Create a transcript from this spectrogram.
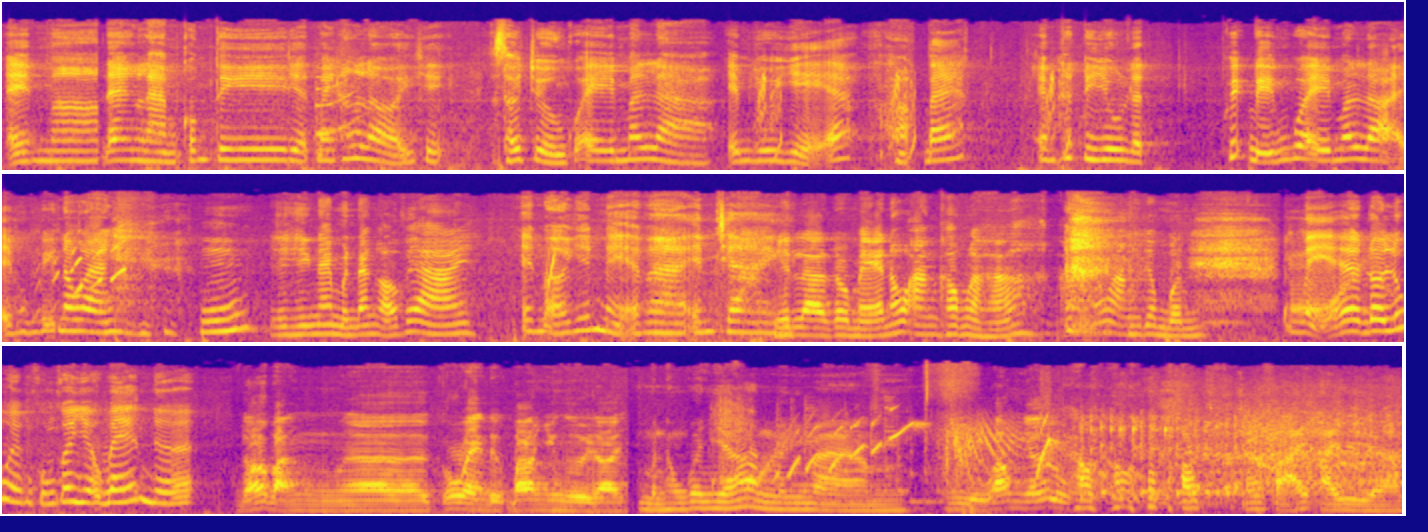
Em ờ, đang làm công ty dệt may thắng lợi chị. Sở trường của em á là em vui vẻ, hoạt bát. Em thích đi du lịch. Khuyết điểm của em á là em không biết nấu ăn. ừ. vậy hiện nay mình đang ở với ai em ở với mẹ và em vậy trai. là rồi mẹ nấu ăn không là hả ai nấu ăn cho mình Mẹ đôi lúc em cũng có dấu bếp nữa. Đó bạn ờ, có quen được bao nhiêu người rồi? Mình không có nhớ anh nhưng mà nhiều quá không nhớ luôn. Không, không, không, không phải tại vì à,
